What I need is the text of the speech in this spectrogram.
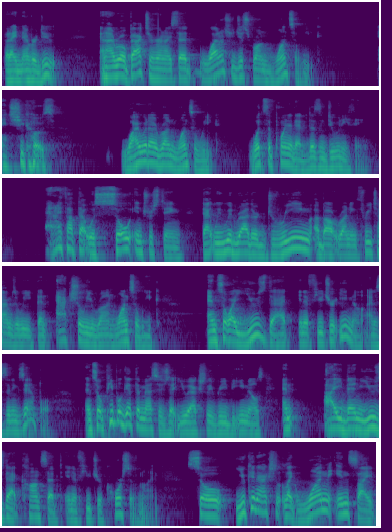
but I never do. And I wrote back to her and I said, why don't you just run once a week? And she goes, why would I run once a week? What's the point of that? It doesn't do anything. And I thought that was so interesting that we would rather dream about running three times a week than actually run once a week. And so I used that in a future email as an example. And so people get the message that you actually read the emails. And I then use that concept in a future course of mine. So you can actually, like one insight,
